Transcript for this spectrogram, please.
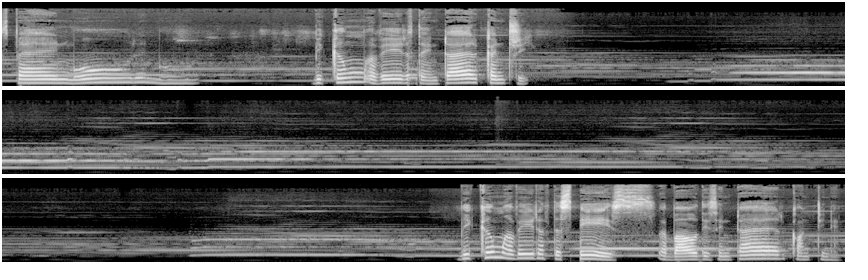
Spend more and more. Become aware of the entire country. Become aware of the space above this entire continent.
